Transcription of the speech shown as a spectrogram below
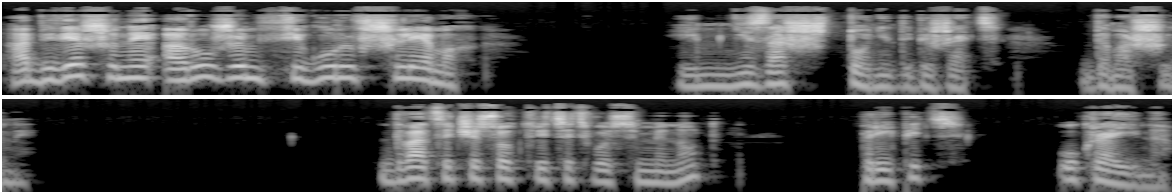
обвешанные оружием фигуры в шлемах. Им ни за что не добежать до машины. Двадцать часов тридцать восемь минут. Припять, Украина.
